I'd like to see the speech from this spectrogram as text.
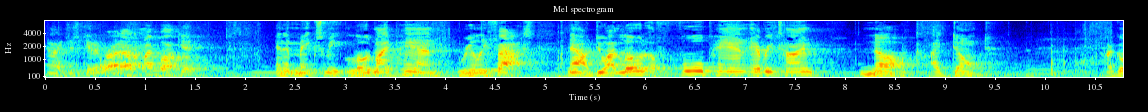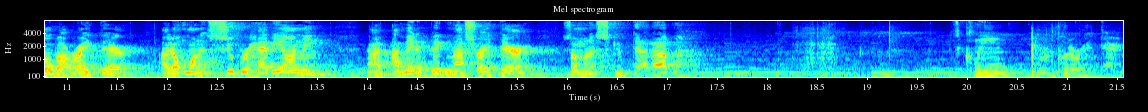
and I just get it right out of my bucket and it makes me load my pan really fast. Now, do I load a full pan every time? No, I don't. I go about right there. I don't want it super heavy on me. I, I made a big mess right there, so I'm gonna scoop that up. It's clean, I'm gonna put it right there,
